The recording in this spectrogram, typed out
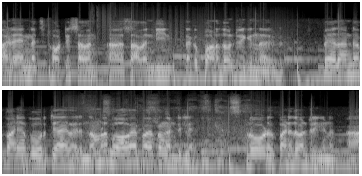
പഴയ N H forty seven seventeen ഇതൊക്കെ പണിതുകൊണ്ടിരിക്കുന്നതേ ഉള്ളൂ. ഇപ്പൊ ഏതാണ്ട് പണി പൂർത്തിയായി വരും നമ്മൾ ഗോവയിൽ പോയപ്പോ കണ്ടില്ലേ? റോഡ് പണിതുകൊണ്ടിരിക്കണം ആ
